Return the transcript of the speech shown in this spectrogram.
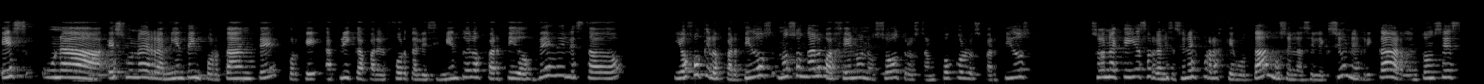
es una, es una herramienta importante porque aplica para el fortalecimiento de los partidos desde el Estado y ojo que los partidos no son algo ajeno a nosotros, tampoco los partidos son aquellas organizaciones por las que votamos en las elecciones, Ricardo. Entonces,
